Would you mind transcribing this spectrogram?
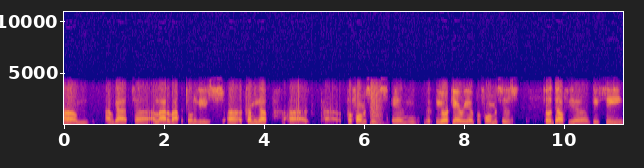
Um, I've got uh, a lot of opportunities uh, coming up. Uh, uh, performances in the New York area, performances Philadelphia, D.C.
